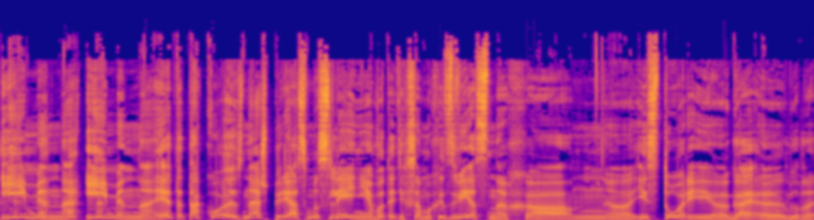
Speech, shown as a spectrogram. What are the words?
Именно, именно. Это такое, знаешь, переосмысление вот этих самых известных а, а, историй. Га, э,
